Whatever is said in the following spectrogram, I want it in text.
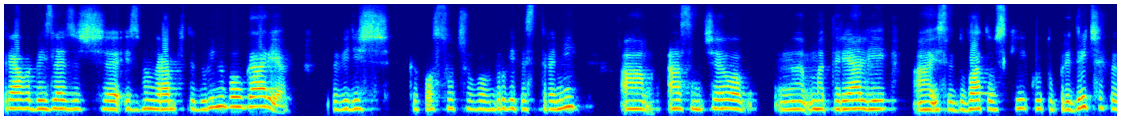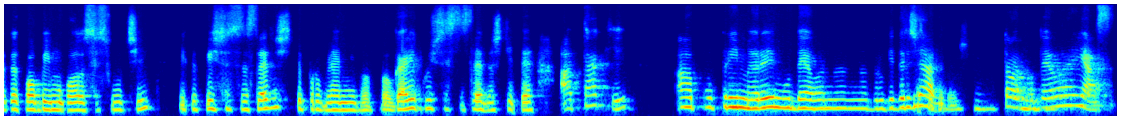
Трябва да излезеш е, извън рамките дори на България, да видиш какво се случва в другите страни. А, аз съм чела материали а, изследователски, които предричаха какво би могло да се случи и какви ще са следващите проблеми в България, кои ще са следващите атаки, а по примера и модела на, на други държави. Той модел е ясен.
